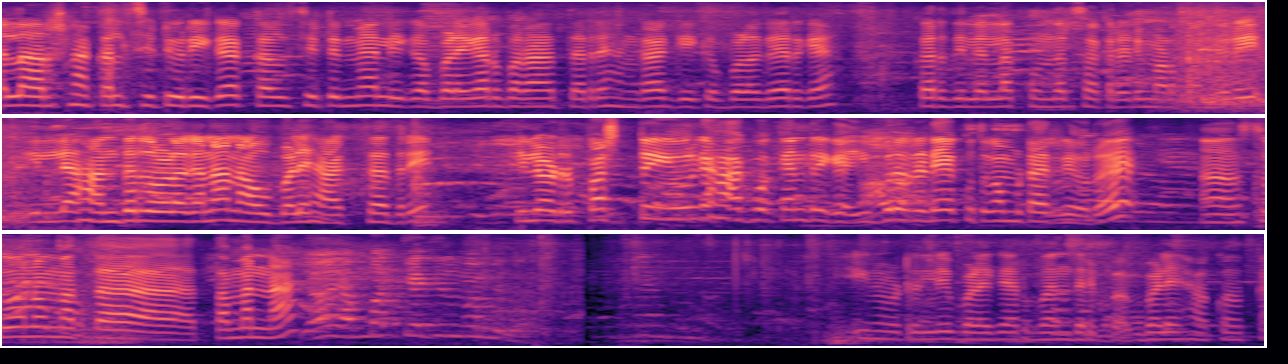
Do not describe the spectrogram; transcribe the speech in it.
ಎಲ್ಲ ಅರ್ಶಿನ ಕಲ್ಸಿಟ್ಟಿವ್ರಿ ಈಗ. ಕಲ್ಸಿಟ್ಟಿದ ಮೇಲೆ ಈಗ ಬಳಗಾರ ಬರತ್ತಾರ್ರಿ ಹಂಗಾಗಿ ಈಗ ಬಳಗಾರಿಗೆ ಕರ್ದಿಲ್ಲೆಲ್ಲ ಕುಂದರ್ಸಕ್ಕೆ ರೆಡಿ ಮಾಡ್ಕೊಂಡಿವ್ರಿ. ಇಲ್ಲೇ ಹಂದರದೊಳಗನ ನಾವು ಬಳೆ ಹಾಕ್ಸದ್ರಿ. ಇಲ್ಲಿ ನೋಡ್ರಿ ಫಸ್ಟ್ ಇವ್ರಿಗೆ ಹಾಕ್ಬೇಕೇನ್ರಿ ಈಗ? ಇಬ್ರು ರೆಡಿಯಾಗಿ ಕುತ್ಕೊಂಡ್ಬಿಟ್ಟಾರ್ರಿ ಇವ್ರು. ಸೋನು ಮತ್ತು ತಮ್ಮನ್ನ ಈಗ ನೋಡ್ರಿ ಇಲ್ಲಿ ಬಳಗಾರ ಬಂದ್ರಿಪ್ಪ ಬಳೆ ಹಾಕೋಕ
